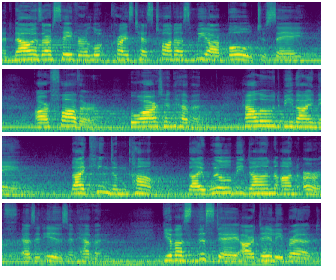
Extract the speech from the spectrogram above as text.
And now, as our Savior Christ has taught us, we are bold to say, Our Father, who art in heaven, hallowed be thy name. Thy kingdom come, thy will be done on earth as it is in heaven. Give us this day our daily bread,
